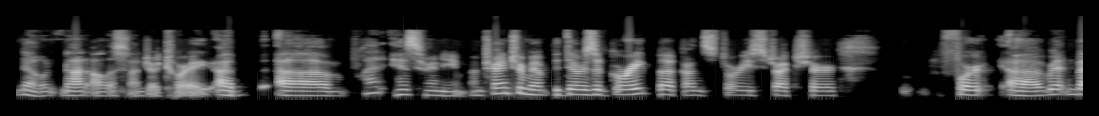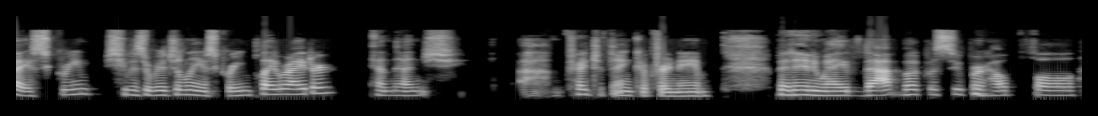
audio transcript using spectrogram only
no, not Alessandra Torre. Uh, um, what is her name? I'm trying to remember. There was a great book on story structure for uh, written by a screen. She was originally a screenplay writer, and then she. I'm trying to think of her name, but anyway, that book was super mm-hmm. helpful.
